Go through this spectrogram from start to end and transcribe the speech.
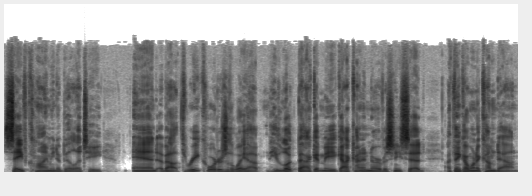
safe climbing ability. And about three quarters of the way up, he looked back at me, got kind of nervous, and he said, I think I want to come down.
